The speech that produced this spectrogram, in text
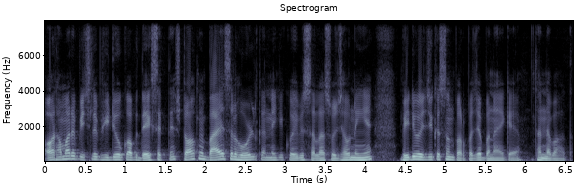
और हमारे पिछले वीडियो को आप देख सकते हैं। स्टॉक में बाय सेल होल्ड करने की कोई भी सलाह सुझाव नहीं है। वीडियो एजुकेशन पर्पज बनाया गया है। धन्यवाद।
